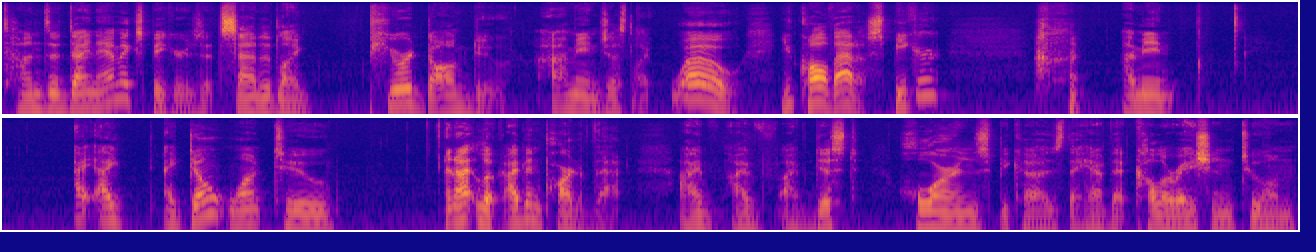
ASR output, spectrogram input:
tons of dynamic speakers that sounded like pure dog do. I mean, just like, whoa, you call that a speaker? I mean, I, I, I don't want to, and I look, I've been part of that. I've, I've, I've dissed horns because they have that coloration to them.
